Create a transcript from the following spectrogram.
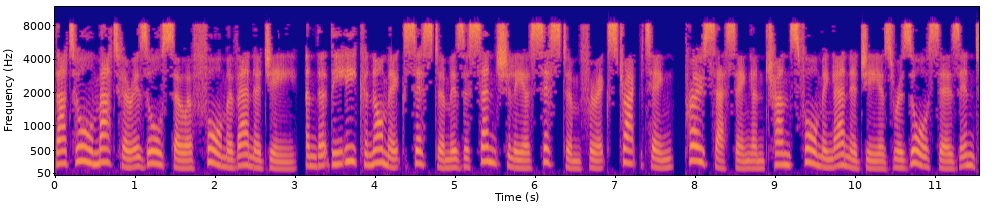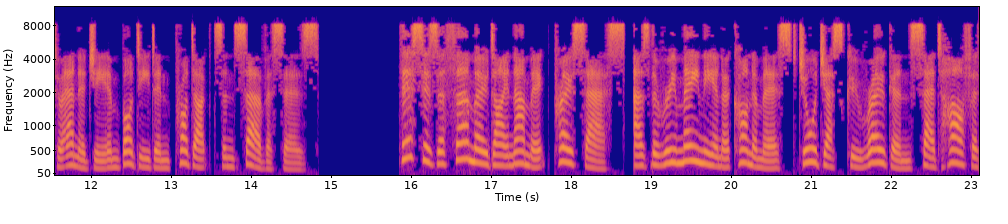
that all matter is also a form of energy, and that the economic system is essentially a system for extracting, processing and transforming energy as resources into energy embodied in products and services. This is a thermodynamic process, as the Romanian economist Georgescu Roegen said half a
